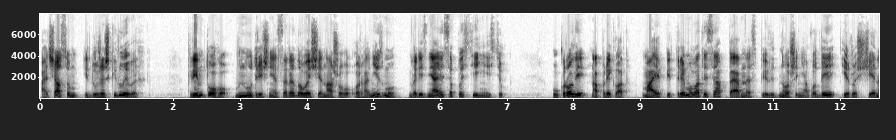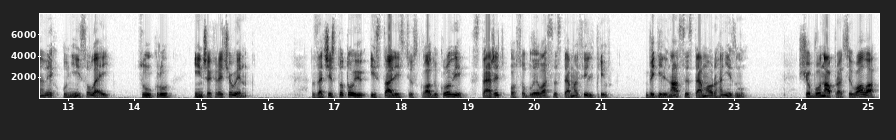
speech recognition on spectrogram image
а часом і дуже шкідливих. Крім того, внутрішнє середовище нашого організму вирізняється постійністю. У крові, наприклад, має підтримуватися певне співвідношення води і розчинених у ній солей, цукру, інших речовин. За чистотою і сталістю складу крові стежить особлива система фільтрів, видільна система організму. Щоб вона працювала,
